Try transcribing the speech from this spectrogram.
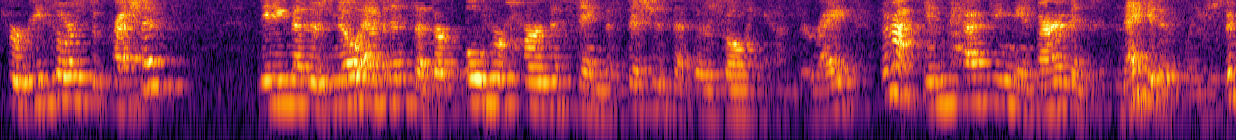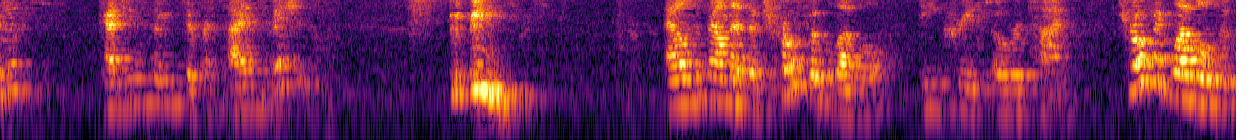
for resource depression, meaning that there's no evidence that they're over-harvesting the fishes that they're going after, right? They're not impacting the environment negatively. They're just catching some different sized fishes. I also found that the trophic level decreased over time. Trophic level is a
